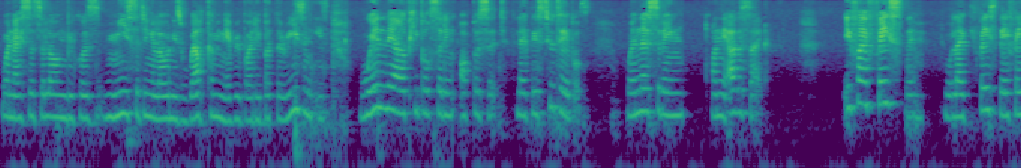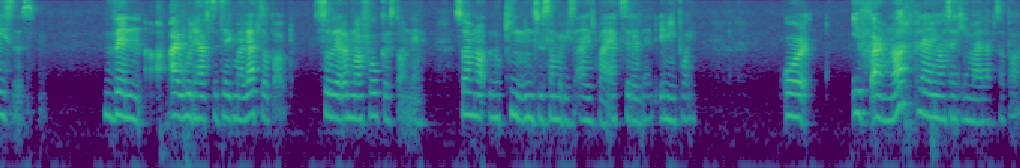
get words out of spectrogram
when I sit alone because me sitting alone is welcoming everybody. But the reason is when there are people sitting opposite, like there's two tables, when they're sitting on the other side, if I face them, like face their faces, then I would have to take my laptop out so that I'm not focused on them. So I'm not looking into somebody's eyes by accident at any point. Or if I'm not planning on taking my laptop out,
